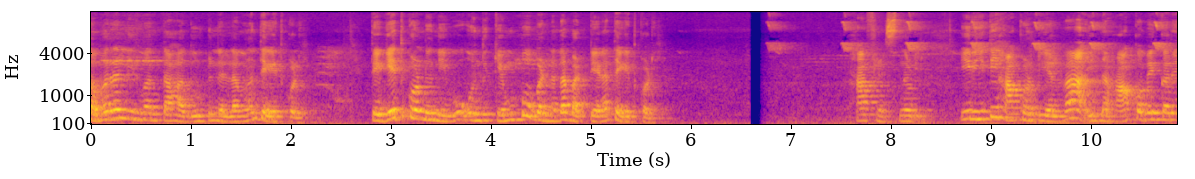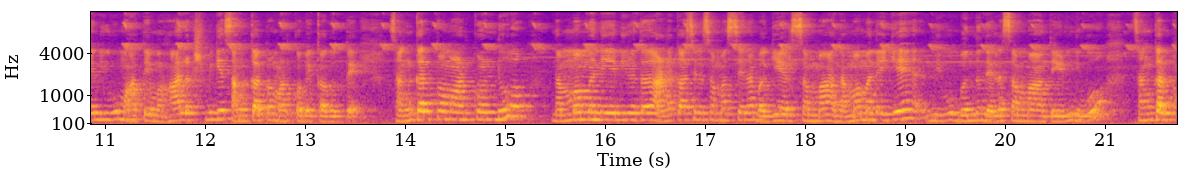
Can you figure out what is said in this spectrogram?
ಕವರಲ್ಲಿರುವಂತಹ ದುಡ್ಡನ್ನೆಲ್ಲವನ್ನು ತೆಗೆದುಕೊಳ್ಳಿ. ತೆಗೆದುಕೊಂಡು ನೀವು ಒಂದು ಕೆಂಪು ಬಣ್ಣದ ಬಟ್ಟೆಯನ್ನು ತೆಗೆದುಕೊಳ್ಳಿ ಹಾಂ ಫ್ರೆಂಡ್ಸ್ ನೋಡಿ, ಈ ರೀತಿ ಹಾಕೊಂಡ್ರಿ ಅಲ್ವಾ ಇದನ್ನ ಹಾಕೋಬೇಕಾದ್ರೆ ನೀವು ಮಾತೆ ಮಹಾಲಕ್ಷ್ಮಿಗೆ ಸಂಕಲ್ಪ ಮಾಡ್ಕೋಬೇಕಾಗುತ್ತೆ. ಸಂಕಲ್ಪ ಮಾಡಿಕೊಂಡು ನಮ್ಮ ಮನೆಯಲ್ಲಿರೋದ ಹಣಕಾಸಿನ ಸಮಸ್ಯೆನ ಬಗೆಹರಿಸಮ್ಮ. ನಮ್ಮ ಮನೆಗೆ ನೀವು ಬಂದು ನೆಲೆಸಮ್ಮ ಅಂತ ಹೇಳಿ ನೀವು ಸಂಕಲ್ಪ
